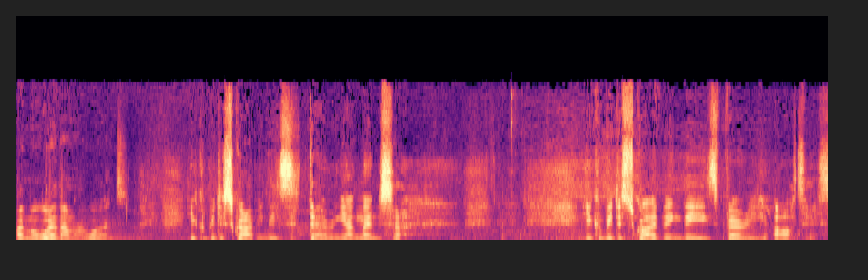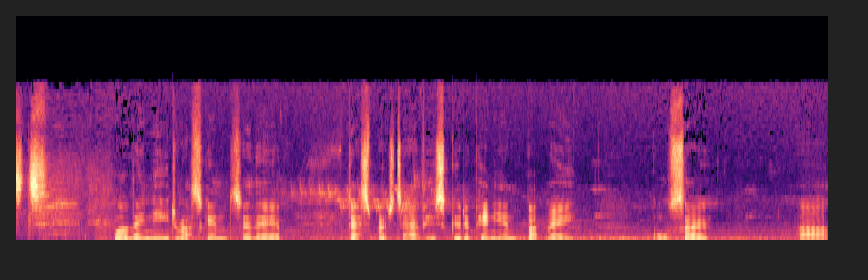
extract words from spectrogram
I'm aware they're my words. You could be describing these daring young men, sir. You could be describing these very artists. Well, they need Ruskin, so they're desperate to have his good opinion, but they also uh,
